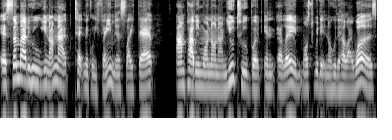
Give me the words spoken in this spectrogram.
as somebody who, you know, I'm not technically famous like that. I'm probably more known on YouTube, but in LA, most people didn't know who the hell I was.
